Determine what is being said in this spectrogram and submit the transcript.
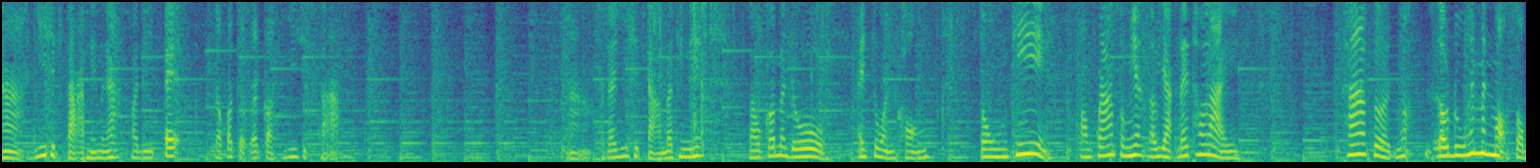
อ่า23เห็นไหมคะพอดีเป๊ะเราก็จดไว้ก่อน 23อ่าพอได้ 23 แล้วทีนี้เราก็มาดูไอ้ส่วนของตรงที่ความกว้างตรงเนี้ยเราอยากได้เท่าไหร่ ถ้าเกิดว่าเราดูให้มันเหมาะสม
